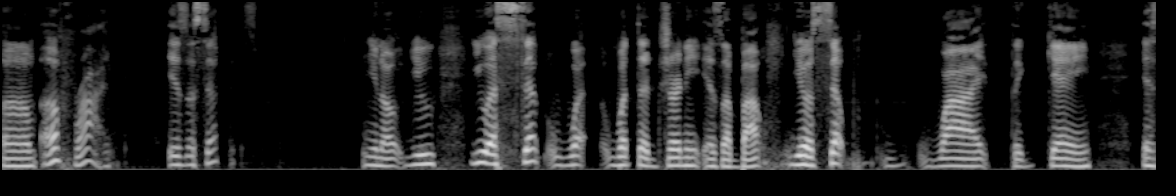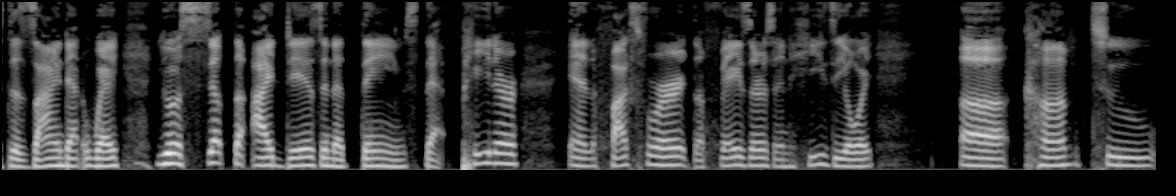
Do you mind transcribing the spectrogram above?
um of RiME is acceptance. You know, you you accept what what the journey is about. You accept why the game is designed that way. You accept the ideas and the themes that Peter and Foxford, the Phasers, and Hesiod uh come to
